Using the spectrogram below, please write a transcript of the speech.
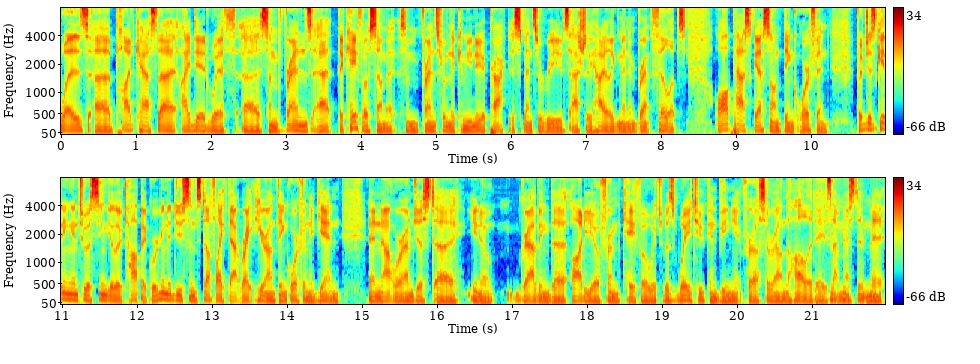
was a podcast that I did with uh, some friends at the CAFO Summit, some friends from the community of practice, Spencer Reeves, Ashley Heiligman, and Brent Phillips, all past guests on Think Orphan. But just getting into a singular topic, we're going to do some stuff like that right here on Think Orphan again, and not where I'm just, uh, you know, grabbing the audio from CAFO, which was way too convenient for us around the holidays, I must admit.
